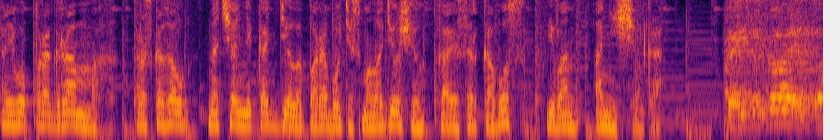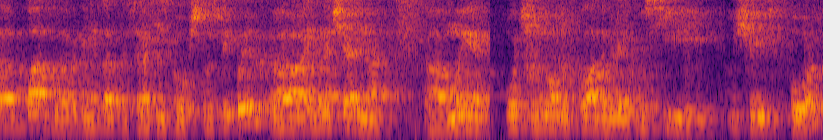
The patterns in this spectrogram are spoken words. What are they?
о его программах рассказал начальник отдела по работе с молодежью КСРК ВОЗ Иван Онищенко. КСРК – это базовая организация Всероссийского общества слепых. А, изначально а, мы очень много вкладывали усилий еще и в спорт,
